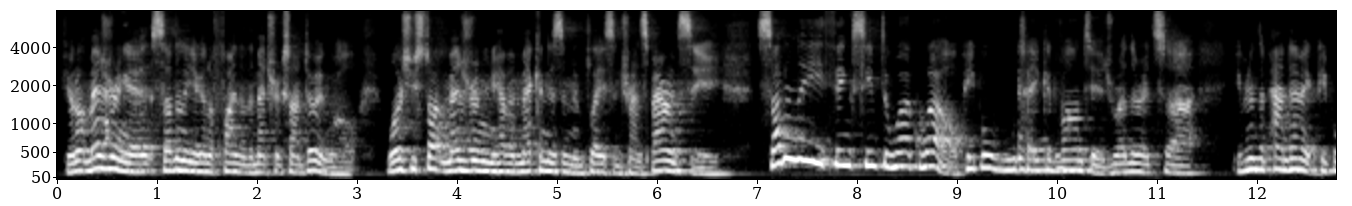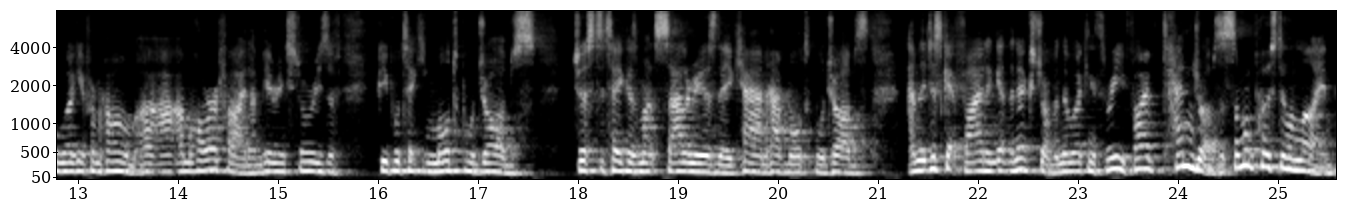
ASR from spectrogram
If you're not measuring it suddenly you're going to find that the metrics aren't doing well. Once you start measuring and you have a mechanism in place and transparency suddenly things seem to work well. People will take mm-hmm. advantage whether it's uh, even in the pandemic people working from home. I, i'm horrified. I'm hearing stories of people taking multiple jobs just to take as much salary as they can, have multiple jobs, and they just get fired and get the next job. And they're working three, five, ten jobs. There's someone posting online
